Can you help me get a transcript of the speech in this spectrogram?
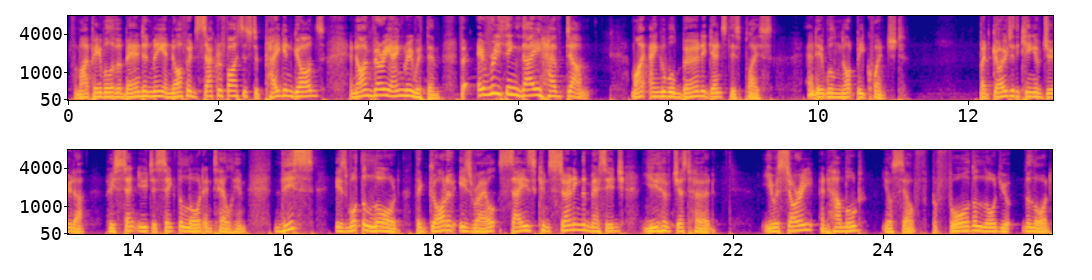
For my people have abandoned me and offered sacrifices to pagan gods, and I'm very angry with them for everything they have done. My anger will burn against this place, and it will not be quenched. But go to the king of Judah, who sent you to seek the Lord, and tell him, This is what the Lord, the God of Israel, says concerning the message you have just heard. You were sorry and humbled yourself before the Lord, your, the Lord,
